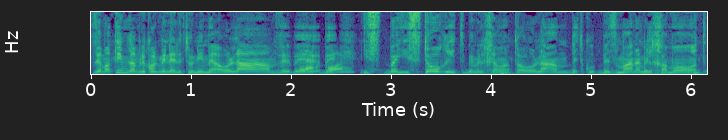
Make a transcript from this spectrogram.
זה מתאים גם לכל מיני נתונים מהעולם ובהיסטורית נכון. במלחמות העולם, בזמן המלחמות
